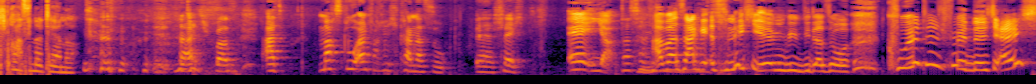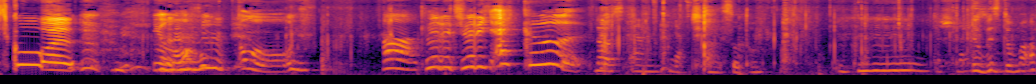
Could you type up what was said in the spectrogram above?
Straßenlaterne. Nein, Spaß. Also, machst du einfach, ich kann das so äh, schlecht. Äh, ja, das hat Aber sag jetzt nicht irgendwie wieder so, Quidditch finde ich echt cool. Oh. Ah, Quidditch finde ich echt cool. Los, ähm, ja. Ginny ist so dumm. Du bist dummer.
